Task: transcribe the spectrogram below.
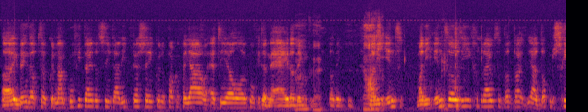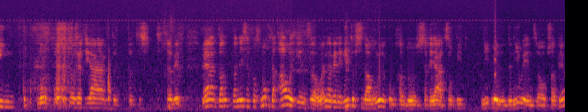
eh, eh, ik denk dat de naam Koffietijd, dat ze daar niet per se kunnen pakken van ja, RTL eh, Koffietijd. Nee, dat denk ik Oké. niet. Dat denk ik niet. Ja, maar, die int maar die intro die ik gebruikte, dat, dat, ja, dat misschien nog, ik wil zeggen, ja, dat, dat is gewicht. Maar ja, dan, dan is het alsnog de oude intro. En dan weet ik niet of ze daar moeilijk om gaan doen. Ze zeggen, ja, het is ook niet, niet meer de, de nieuwe intro, snap je?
